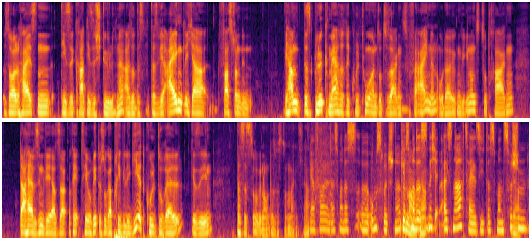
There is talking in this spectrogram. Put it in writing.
soll heißen, diese gerade diese Stühle, ne? Also dass, dass wir eigentlich ja fast schon in wir haben das Glück, mehrere Kulturen sozusagen zu vereinen oder irgendwie in uns zu tragen. Daher sind wir ja theoretisch sogar privilegiert, kulturell gesehen, das ist so genau das, was du meinst. Ja, Ja, voll, dass man das äh, umswitcht, ne? dass Genau, man das ja. nicht als Nachteil sieht, dass man zwischen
